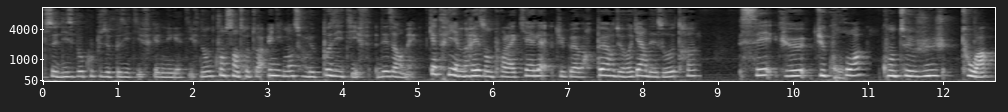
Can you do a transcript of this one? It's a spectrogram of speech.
se disent beaucoup plus de positif que de négatif. Donc concentre-toi uniquement sur le positif désormais. Quatrième raison pour laquelle tu peux avoir peur du regard des autres, c'est que tu crois qu'on te juge toi,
